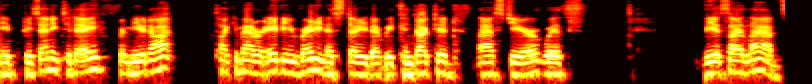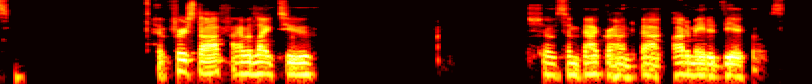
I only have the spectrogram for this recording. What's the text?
I'm presenting today from UDOT, talking about our AV readiness study that we conducted last year with VSI Labs. First off, I would like to show some background about automated vehicles.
